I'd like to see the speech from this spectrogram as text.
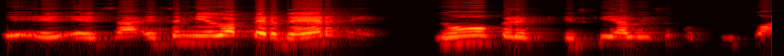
eh, esa, ese miedo a perder, no, pero es, que ya lo hice por cinco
